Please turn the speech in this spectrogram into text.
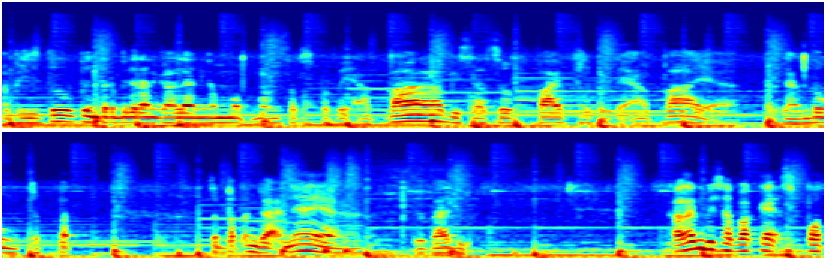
habis itu pinter-pinteran kalian ngemob monster seperti apa bisa survive seperti apa ya tergantung cepet cepet enggaknya ya itu tadi. Kalian bisa pakai spot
